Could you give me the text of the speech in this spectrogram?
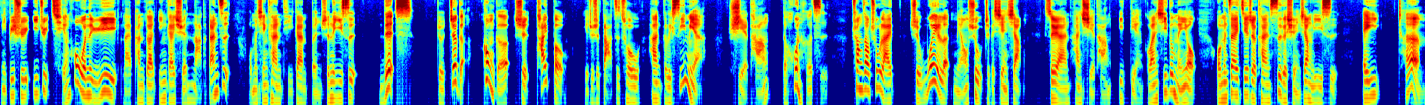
你必须依据前后文的语义来判断应该选哪个单字。我们先看题干本身的意思，this 就这个空格是 typo，也就是打字错误和 glycemia。血糖的混合词创造出来是为了描述这个现象，虽然和血糖一点关系都没有。我们再接着看四个选项的意思：A term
